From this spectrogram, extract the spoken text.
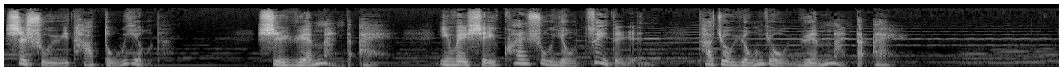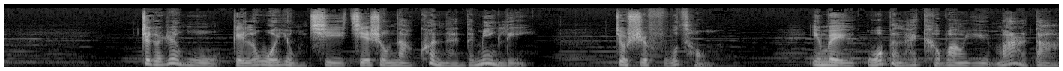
是属于他独有的，是圆满的爱。因为谁宽恕有罪的人，他就拥有圆满的爱。这个任务给了我勇气，接受那困难的命令，就是服从。因为我本来渴望与马尔大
